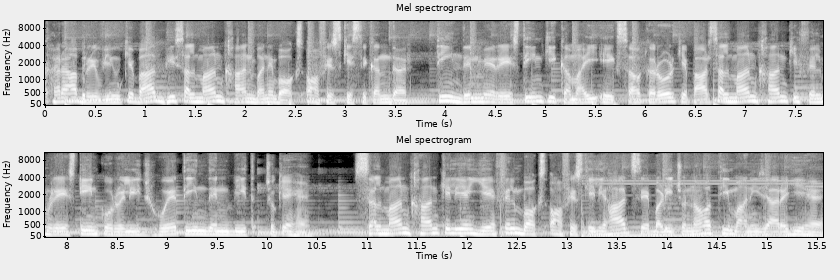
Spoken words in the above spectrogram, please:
खराब रिव्यू के बाद भी सलमान खान बने बॉक्स ऑफ़िस के सिकंदर। तीन दिन में रेस तीन की कमाई 100 करोड़ के पार सलमान खान की फ़िल्म रेस तीन को रिलीज़ हुए तीन दिन बीत चुके हैं। सलमान खान के लिए ये फ़िल्म बॉक्स ऑफ़िस के लिहाज से बड़ी चुनौती मानी जा रही है।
